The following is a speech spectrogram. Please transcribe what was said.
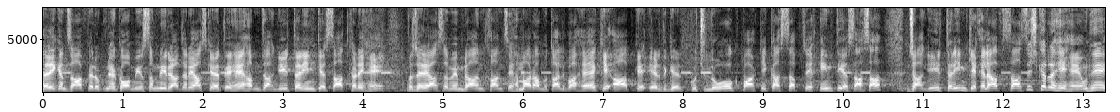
तहरीक इंसाफ के रुकने कौमी असम्बली राजा रियाज कहते हैं, हम जहांगीर तरीन के साथ खड़े हैं। वजी अजम इमरान खान से हमारा मुतालबा है कि आपके इर्द गिर्द कुछ लोग पार्टी का सबसे कीमती असासा जहांगीर तरीन के खिलाफ साजिश कर रहे हैं। उन्हें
